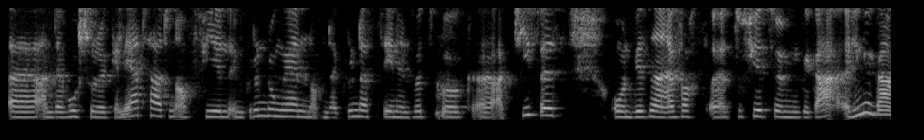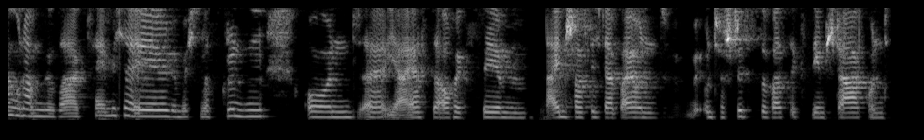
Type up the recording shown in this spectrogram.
äh, an der Hochschule gelehrt hat und auch viel in Gründungen, auch in der Gründerszene in Würzburg äh, aktiv ist. Und wir sind dann einfach äh, zu viel zu ihm hingegangen und haben gesagt, hey Michael, wir möchten was gründen. Und äh, ja, er ist da auch extrem leidenschaftlich dabei und unterstützt sowas extrem stark. Und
